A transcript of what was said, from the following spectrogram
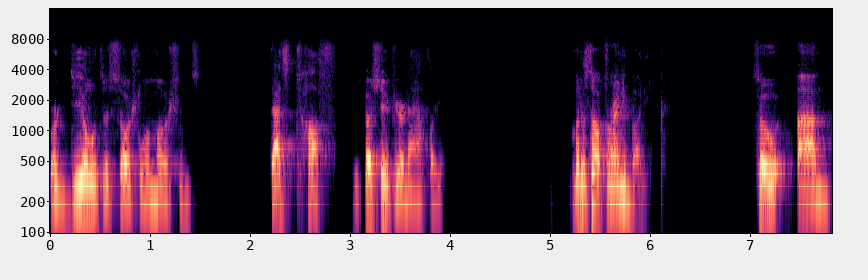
or deal with their social emotions. That's tough, especially if you're an athlete. But it's not for anybody. So, um,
